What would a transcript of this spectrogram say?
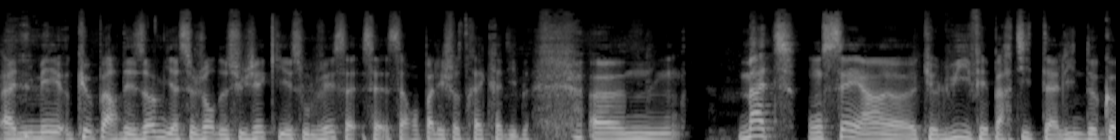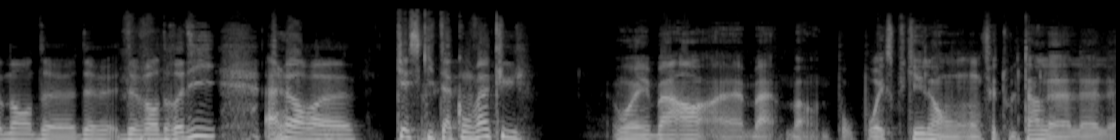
animés que par des hommes, il y a ce genre de sujet qui est soulevé, ça ça, ça rend pas les choses très crédibles. Matt, on sait hein, que lui, il fait partie de ta ligne de commande de, de vendredi. Alors, qu'est-ce qui t'a convaincu? Oui, ben, ben, bon, pour pour expliquer, là, on, fait tout le temps le, le, le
